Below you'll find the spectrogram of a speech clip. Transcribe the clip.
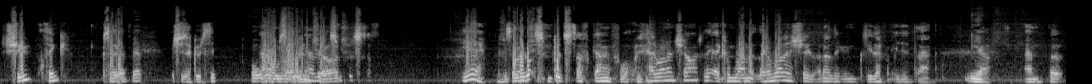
shoot. I think so, Yep, yep. which is a good thing. Or, or Um, so, run you and they've got some charge. Yeah, so they've got some good stuff going for them. Can they run and charge? I think they can run. They can run and shoot. I know they can. he definitely did that. Yeah. Um, but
